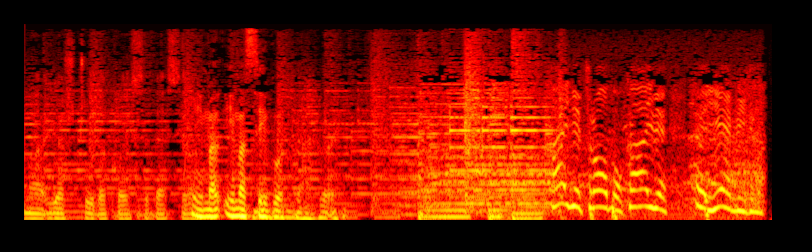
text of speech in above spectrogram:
ima još čuda koje se desilo. ima, ima sigurno Ajde, Trobok, ajde, e, jebi ga.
